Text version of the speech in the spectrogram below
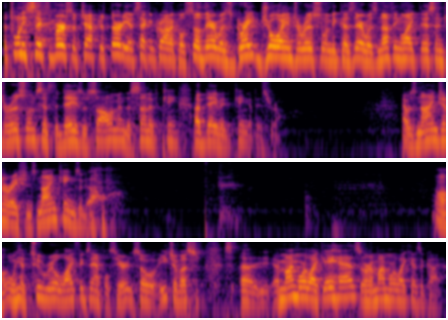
The 26th verse of chapter 30 of Second Chronicles. So there was great joy in Jerusalem because there was nothing like this in Jerusalem since the days of Solomon, the son of King of David, king of Israel. That was nine generations, nine kings ago. Oh, we have two real life examples here. And So each of us, uh, am I more like Ahaz or am I more like Hezekiah?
